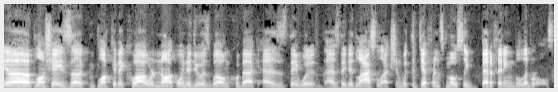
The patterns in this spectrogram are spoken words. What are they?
uh, Blanchet's uh, Bloc Québécois were not going to do as well in Quebec as they would as they did last election, with the difference mostly benefiting the Liberals.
